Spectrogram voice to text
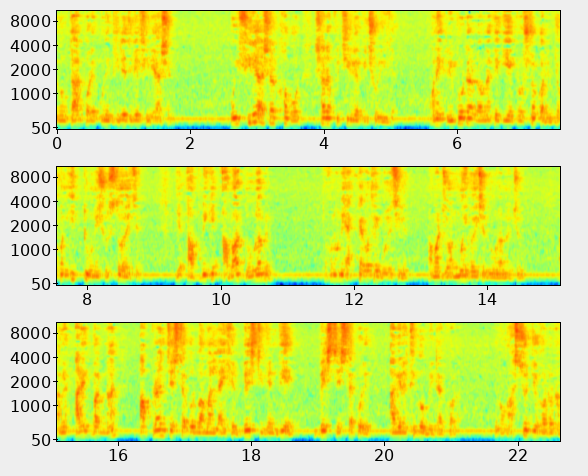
এবং তারপরে উনি ধীরে ধীরে ফিরে আসেন। ওই ফিরে আসার খবর সারা পৃথিবীব্যাপী ছড়িয়ে যায়। অনেক রিপোর্টার ওনাকে গিয়ে প্রশ্ন করেন, যখন একটু উনি সুস্থ হয়েছেন, যে আপনি কি আবার দৌড়াবেন? তখন উনি একটা কথাই বলেছিলেন, আমার জন্মই হয়েছে দৌড়ানোর জন্য। আমি আরেকবার নয়, আপ্রাণ চেষ্টা করব আমার লাইফের বেস্ট ইভেন্ট দিয়ে বেস্ট চেষ্টা করে আগের থেকেও বেটার করা এবং আশ্চর্য ঘটনা,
